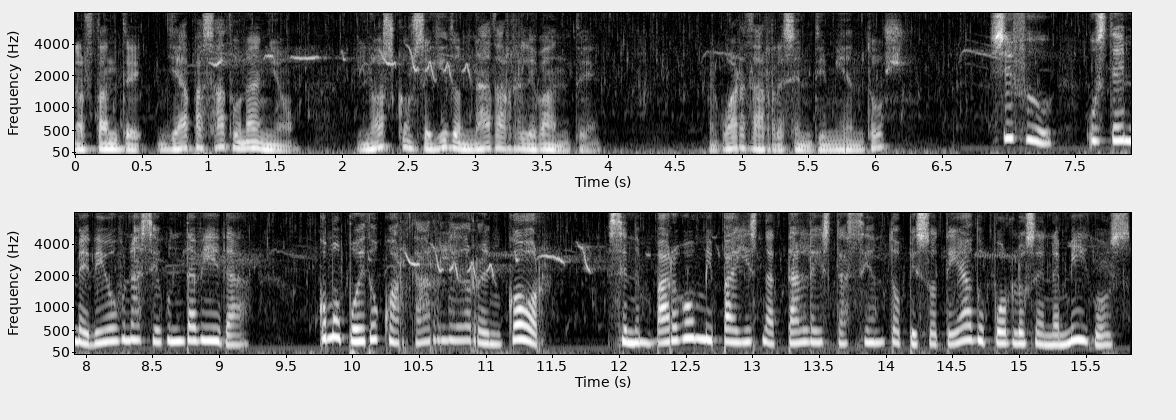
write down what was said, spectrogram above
No obstante, ya ha pasado un año y no has conseguido nada relevante. ¿Me guardas resentimientos? Shifu, usted me dio una segunda vida. ¿Cómo puedo guardarle rencor? Sin embargo, mi país natal está siendo pisoteado por los enemigos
